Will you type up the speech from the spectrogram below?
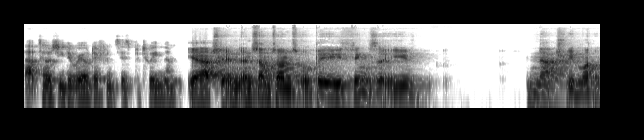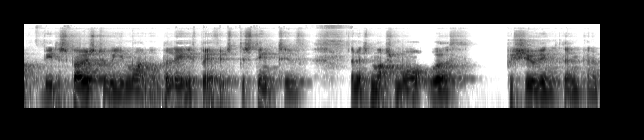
That tells you the real differences between them. Yeah, absolutely. And, and sometimes it will be things that you naturally might not be disposed to or you might not believe. But if it's distinctive, then it's much more worth pursuing than kind of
